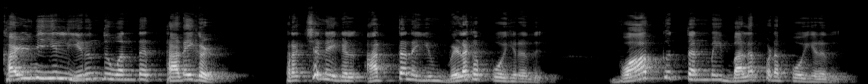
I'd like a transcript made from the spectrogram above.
கல்வியில் இருந்து வந்த தடைகள் பிரச்சனைகள் அத்தனையும் விலகப் போகிறது. வாக்குத்தன்மை பலப்படப் போகிறது.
